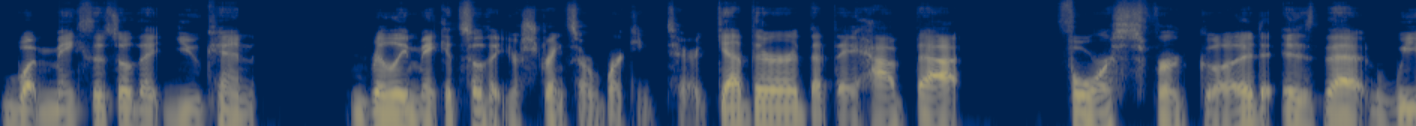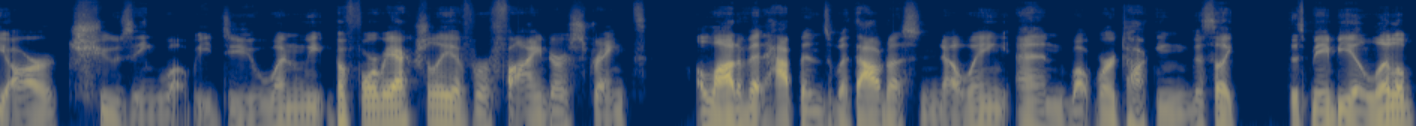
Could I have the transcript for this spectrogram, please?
what makes it so that you can really make it so that your strengths are working together, that they have that force for good is that we are choosing what we do when we before we actually have refined our strengths a lot of it happens without us knowing and what we're talking this like this may be a little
